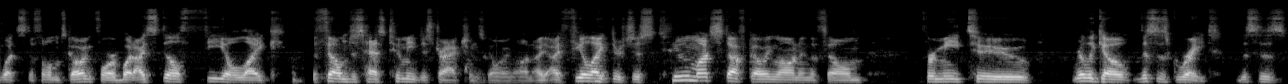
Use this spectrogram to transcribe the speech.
what's the film's going for. But I still feel like the film just has too many distractions going on. I, I feel like there's just too much stuff going on in the film for me to really go. This is great. This is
